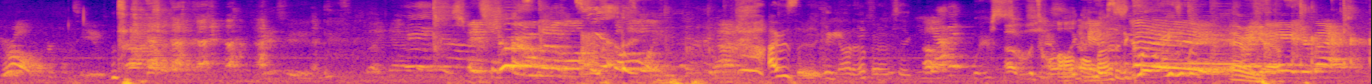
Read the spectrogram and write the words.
you're all wonderful too. Uh, you. Like, uh, it's true, but I'm also stalling. Uh, I was literally we got up and I was like, You got it? we're so oh, shoot. tall. Okay. close to the Yay! Chloe. There we Okay, go.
